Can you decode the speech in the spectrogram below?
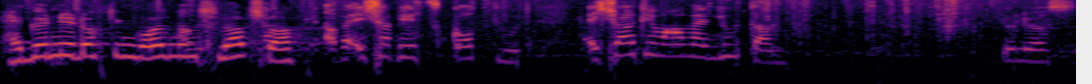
Herr, gönn dir doch den goldenen Slurpsaft. aber ich hab jetzt Gottloot. Ich schau dir mal mein Loot an. Julius.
